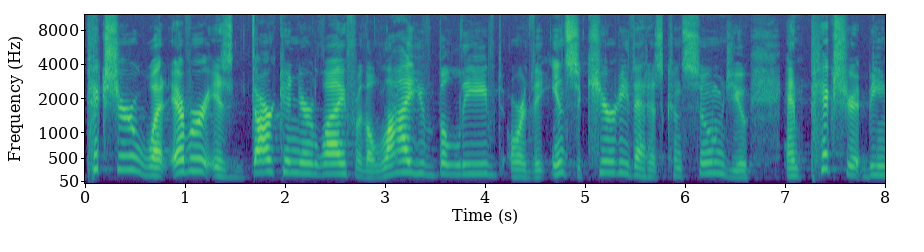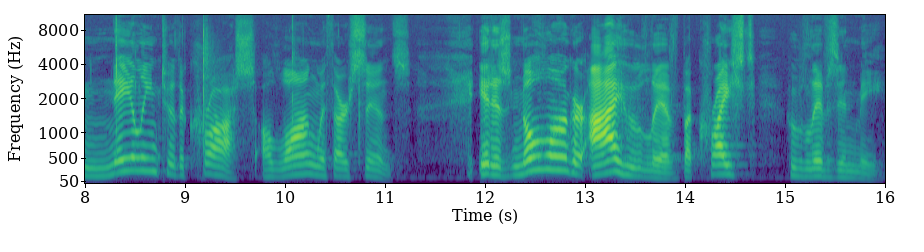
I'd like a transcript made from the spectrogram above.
Picture whatever is dark in your life, or the lie you've believed, or the insecurity that has consumed you, and picture it being nailing to the cross along with our sins. It is no longer I who live, but Christ who lives in me.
